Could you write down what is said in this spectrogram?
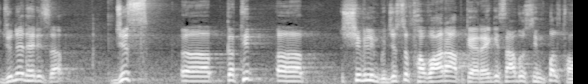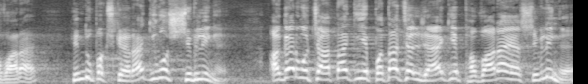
जुनेद हरी साहब जिस कथित शिवलिंग को जिससे फवारा आप कह रहे हैं कि साहब वो सिंपल फवारा है हिंदू पक्ष कह रहा है कि वो शिवलिंग है। अगर वो चाहता कि ये पता चल जाए कि ये फवारा है या शिवलिंग है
